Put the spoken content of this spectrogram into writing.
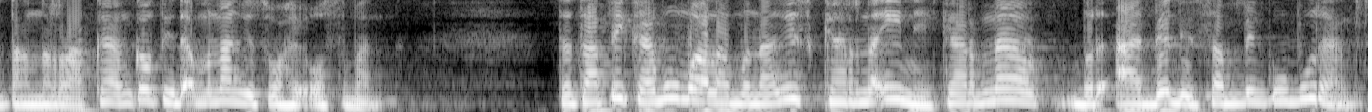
tentang neraka, engkau tidak menangis wahai Uthman. Tetapi kamu malah menangis karena ini, karena berada di samping kuburan.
